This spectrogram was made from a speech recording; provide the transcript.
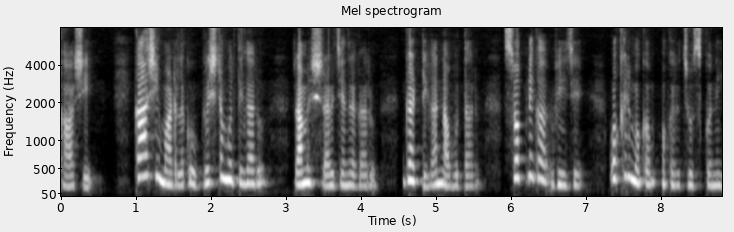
కాశీ. కాశీ మాటలకు కృష్ణమూర్తి గారు రమేష్ రవిచంద్ర గారు గట్టిగా నవ్వుతారు. స్వప్నిక వీజే ఒకరి ముఖం ఒకరు చూసుకొని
